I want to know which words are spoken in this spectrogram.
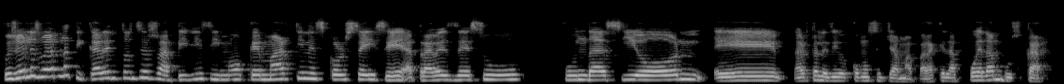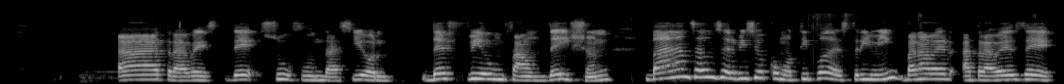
Pues yo les voy a platicar entonces rapidísimo que Martin Scorsese a través de su fundación, eh, ahorita les digo cómo se llama para que la puedan buscar, a través de su fundación The Film Foundation, va a lanzar un servicio como tipo de streaming. Van a ver a través de,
